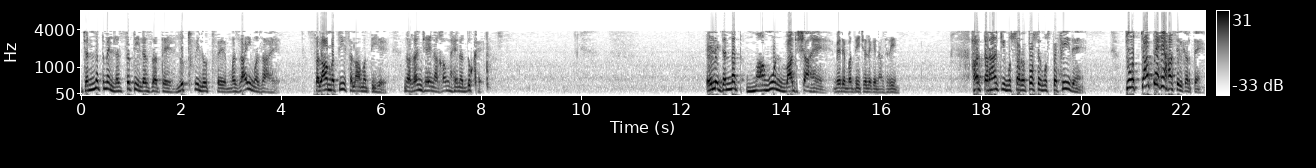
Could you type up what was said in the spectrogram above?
جنت میں لذت ہی لذت ہے لطف ہی لطف ہے، مزہ ہی مزہ ہے۔ سلامتی سلامتی ہے۔ نہ رنج ہے، نہ غم ہے، نہ دکھ ہے۔ اہل جنت معمون بادشاہ ہیں، میرے مدنی چلے کے ناظرین۔ ہر طرح کی مسرتوں سے مستفید ہیں۔ جو چاہتے ہیں حاصل کرتے ہیں۔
